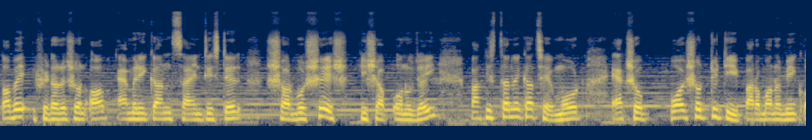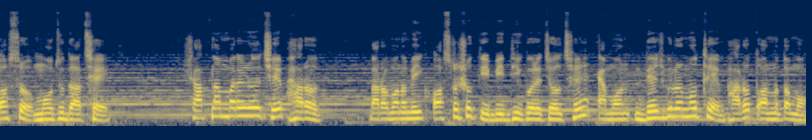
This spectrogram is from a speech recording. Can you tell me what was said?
তবে ফেডারেশন অব আমেরিকান সায়েন্টিস্টের সর্বশেষ হিসাব অনুযায়ী, পাকিস্তানের কাছে মোট একশো পঁয়ষট্টিটি পারমাণবিক অস্ত্র মজুদ আছে। সাত নম্বরে রয়েছে ভারত। পারমাণবিক অস্ত্রশক্তি বৃদ্ধি করে চলছে এমন দেশগুলোর মধ্যে ভারত অন্যতম।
